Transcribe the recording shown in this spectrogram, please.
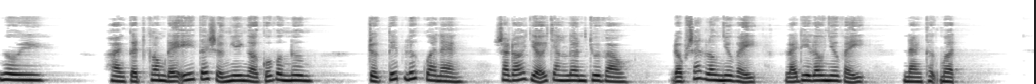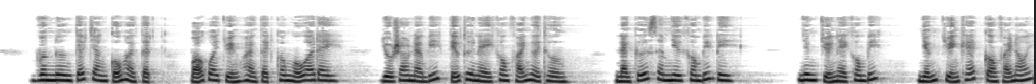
người... Hoàng tịch không để ý tới sự nghi ngờ của Vân Nương, trực tiếp lướt qua nàng, sau đó dở chăn lên chui vào. Đọc sách lâu như vậy, lại đi lâu như vậy, nàng thật mệt. Vân Nương kéo chăn của Hoàng tịch, bỏ qua chuyện Hoàng tịch không ngủ ở đây. Dù sao nàng biết tiểu thư này không phải người thường, nàng cứ xem như không biết đi. Nhưng chuyện này không biết, những chuyện khác còn phải nói.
